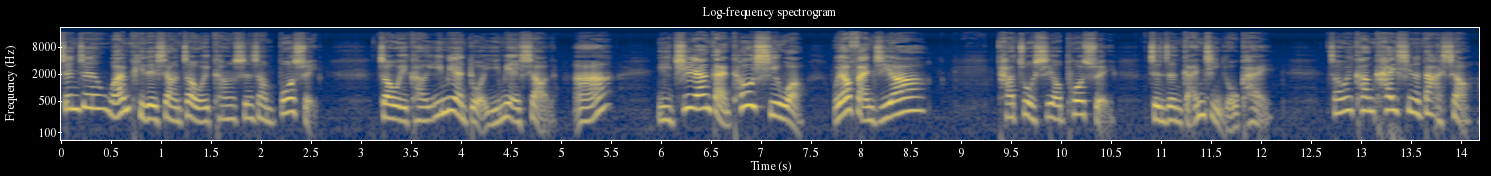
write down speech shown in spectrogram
珍珍顽皮地向赵维康身上泼水，赵维康一面躲一面笑的：“啊，你居然敢偷袭我，我要反击啊！”他做事要泼水，珍珍赶紧游开。赵维康开心的大笑，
